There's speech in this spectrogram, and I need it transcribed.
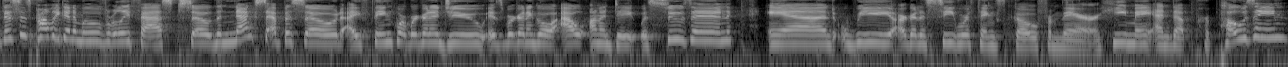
this is probably gonna move really fast. So, the next episode, I think what we're gonna do is we're gonna go out on a date with Susan and we are gonna see where things go from there. He may end up proposing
